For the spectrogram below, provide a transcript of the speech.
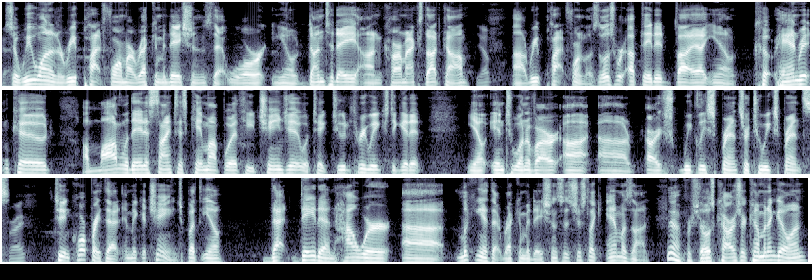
So we wanted to re-platform our recommendations that were you know done today on CarMax.com. Yep. Uh, re-platform those. Those were updated via you know co- handwritten code. A model a data scientist came up with. He'd change it. It would take two to three weeks to get it you know into one of our uh, uh, our weekly sprints or two week sprints Right. to incorporate that and make a change. But you know that data and how we're uh, looking at that recommendations it's just like Amazon. Yeah, for sure. Those cars are coming and going.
